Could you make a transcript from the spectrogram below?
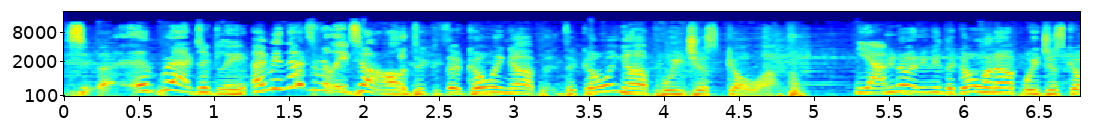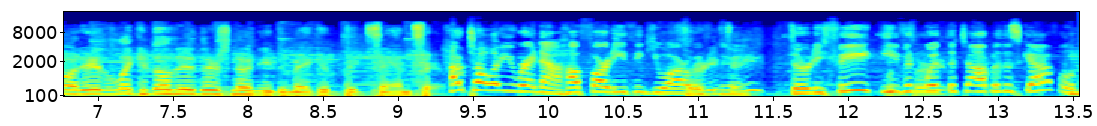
So, uh, practically, I mean that's really tall. The, the going up, the going up, we just go up. Yeah. You know what I mean? The going up, we just go. Like there's no need to make a big fanfare. How tall are you right now? How far do you think you are? 30 with me? feet? 30 feet, even 30 with the top of the scaffold.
